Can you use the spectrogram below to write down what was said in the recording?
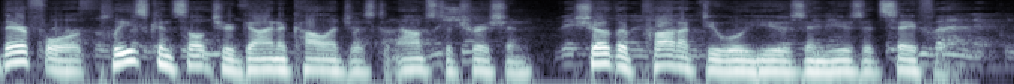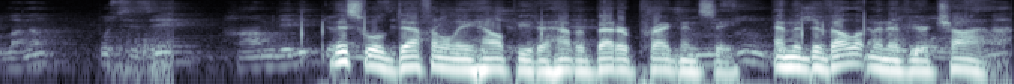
Therefore, please consult your gynecologist and obstetrician, show the product you will use and use it safely. This will definitely help you to have a better pregnancy and the development of your child.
